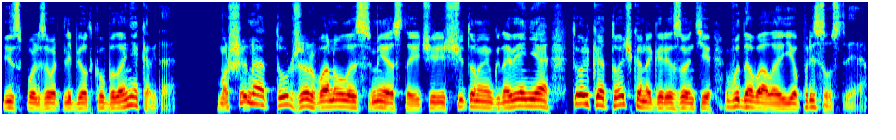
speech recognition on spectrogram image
Использовать лебедку было некогда. Машина тут же рванулась с места, и через считанные мгновения только точка на горизонте выдавала ее присутствие.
